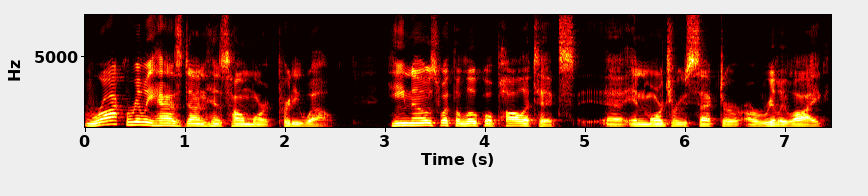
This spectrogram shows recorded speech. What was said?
Rokk really has done his homework pretty well. He knows what the local politics uh, in Mordru's sector are really like,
